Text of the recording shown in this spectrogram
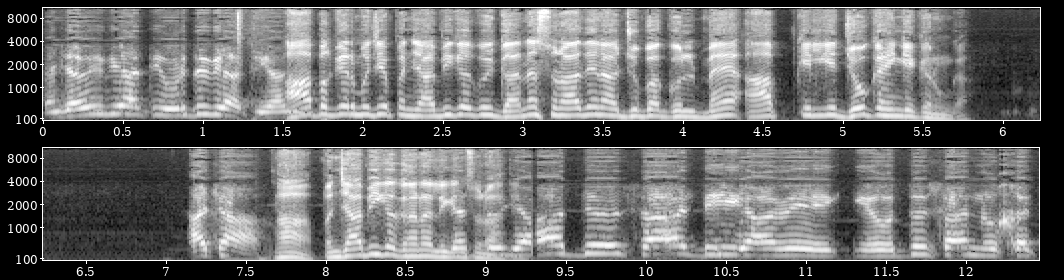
पंजाबी भी आती है उर्दू भी आती है आप अगर मुझे पंजाबी का कोई गाना सुना देना अजूबा गुल मैं आपके लिए जो कहेंगे करूँगा। अच्छा। हाँ पंजाबी का गाना लेकिन सुना याद साडी आवे कि उर्दू सानू खत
